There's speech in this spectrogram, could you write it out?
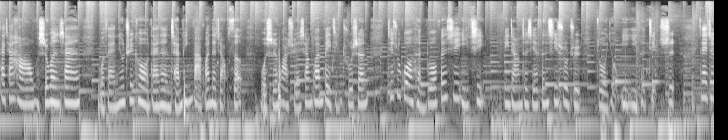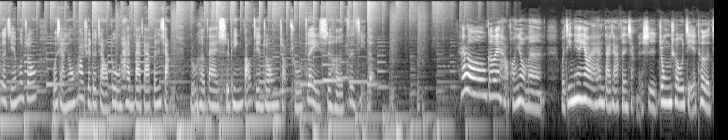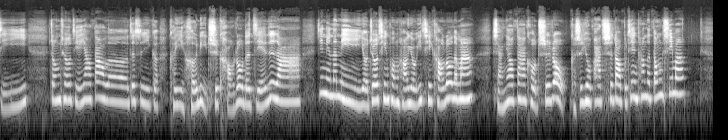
大家好，我是问山，我在 NutriCo 担任产品把关的角色。我是化学相关背景出身，接触过很多分析仪器，并将这些分析数据做有意义的解释。在这个节目中，我想用化学的角度和大家分享，如何在食品保健中找出最适合自己的。Hello，各位好朋友们，我今天要来和大家分享的是中秋节特辑。中秋节要到了，这是一个可以合理吃烤肉的节日啊！今年的你有揪亲朋好友一起烤肉了吗？想要大口吃肉，可是又怕吃到不健康的东西吗？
